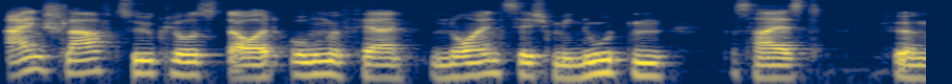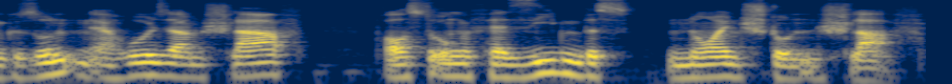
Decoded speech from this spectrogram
Ein Schlafzyklus dauert ungefähr 90 Minuten. Das heißt, für einen gesunden, erholsamen Schlaf brauchst du ungefähr 7 bis 9 Stunden Schlaf.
